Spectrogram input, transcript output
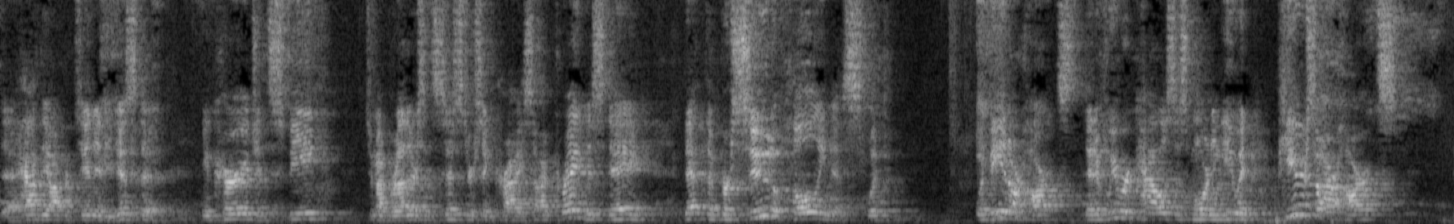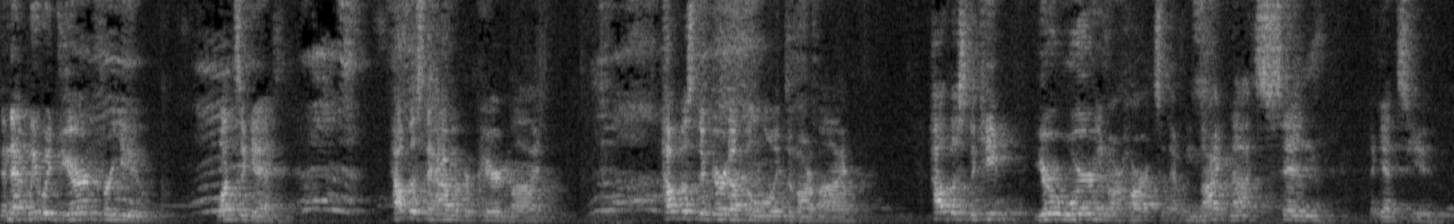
to have the opportunity just to encourage and speak to my brothers and sisters in Christ. So I pray this day that the pursuit of holiness would, would be in our hearts. That if we were callous this morning, you would pierce our hearts and that we would yearn for you once again. Help us to have a prepared mind. Help us to gird up the loins of our mind. Help us to keep your word in our hearts so that we might not sin against you.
